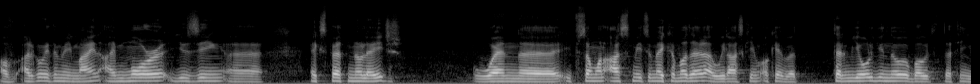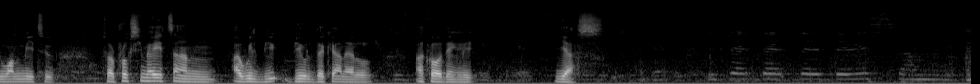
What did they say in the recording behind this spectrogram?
of algorithm in mind. I'm more using uh, expert knowledge. When uh, if someone asks me to make a model, I will ask him, okay, but tell me all you know about the thing you want me to to approximate, and I will bu- build the kernel accordingly. Yes. Okay. Is there, there, there, there is some, uh,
